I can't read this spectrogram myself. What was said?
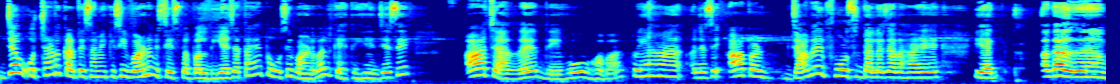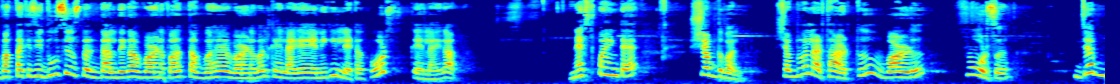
जब उच्चारण करते समय किसी वर्ण विशेष पर बल दिया जाता है तो उसे वर्ण बल कहते हैं। जैसे, आचार्य देवो भवा। तो यहाँ जैसे आ पर ज़्यादा फोर्स डाला जा रहा है, या अगर वक्ता किसी दूसरे उस पर डाल देगा वर्ण पर, तब वह वर्णबल कहलाएगा, यानी कि लेटर फोर्स कहलाएगा। नेक्स्ट पॉइंट है शब्द बल शब्द बल अर्थात वर्ड फोर्स जब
